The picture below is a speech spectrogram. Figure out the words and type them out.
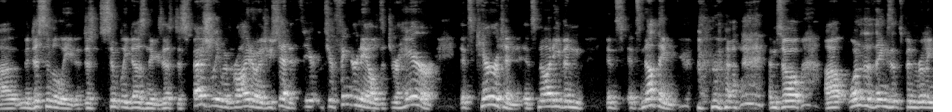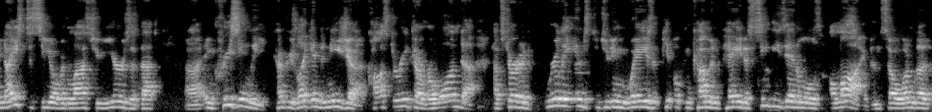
uh, medicinally that just simply doesn't exist, especially with rhino. As you said, it's your, it's your fingernails, it's your hair, it's keratin. It's not even it's it's nothing. and so uh, one of the things that's been really nice to see over the last few years is that uh, increasingly, countries like Indonesia, Costa Rica, Rwanda have started really instituting ways that people can come and pay to see these animals alive. And so, one of the,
